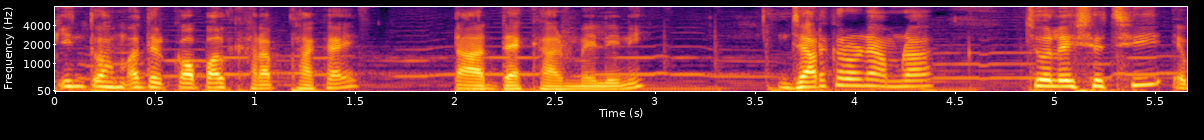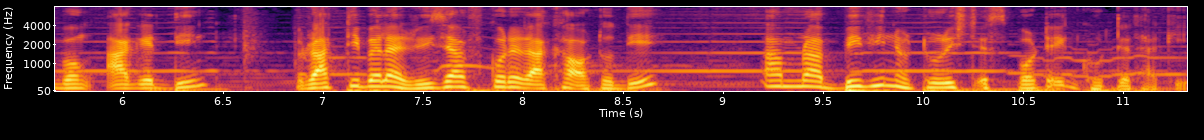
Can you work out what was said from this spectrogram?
কিন্তু আমাদের কপাল খারাপ থাকায় তার দেখার মেলেনি। যার কারণে আমরা চলে এসেছি এবং আগের দিন রাত্রিবেলা রিজার্ভ করে রাখা অটো দিয়ে আমরা বিভিন্ন টুরিস্ট স্পটে ঘুরতে থাকি।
